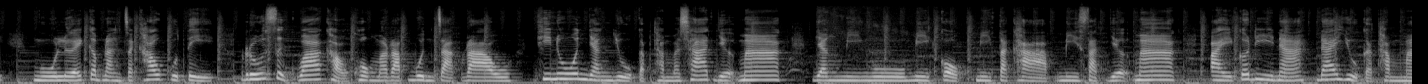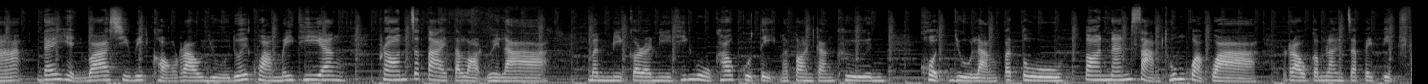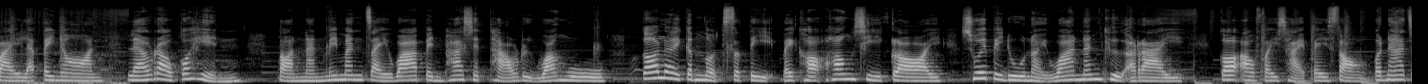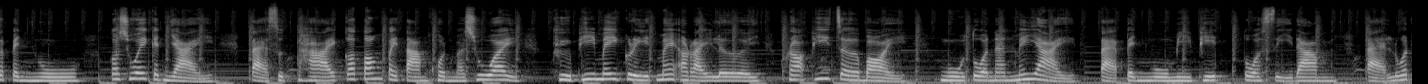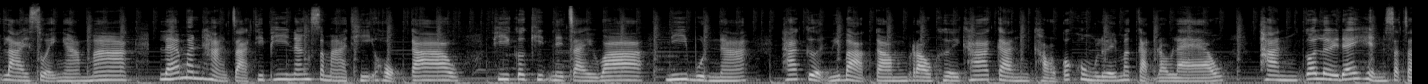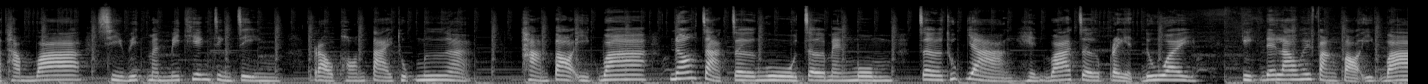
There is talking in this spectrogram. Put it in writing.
งูเลื้อยกำลังจะเข้ากุฏิรู้สึกว่าเขาคงมารับบุญจากเรา ที่นู่นยังอยู่กับธรรมชาติเยอะมาก ยังมีงู มีกบ มีตะขาบ มีสัตว์เยอะมาก ไปก็ดีนะ ได้อยู่กับธรรมะ ได้เห็นว่าชีวิตของเราอยู่ด้วยความไม่เที่ยง พร้อมจะตายตลอดเวลา มันมีกรณีที่งูเข้ากุฏิมาตอนกลางคืน ขดอยู่หลังประตู ตอนนั้นสามทุ่มกว่าๆ เรากำลังจะไปปิดไฟและไปนอน แล้วเราก็เห็น ตอนนั้นไม่มั่นใจว่าเป็นผ้าเช็ดเท้าหรือว่างู ก็เลยกำหนดสติไปเคาะห้องชีกลอย ช่วยไปดูหน่อยว่านั่นคืออะไร ก็เอาไฟฉายไปส่อง ก็น่าจะเป็นงู ก็ช่วยกันใหญ่ แต่สุดท้ายก็ต้องไปตามคนมาช่วย คือพี่ไม่กรีดไม่อะไรเลย เพราะพี่เจอบ่อย งูตัวนั้นไม่ใหญ่ แต่เป็นงูมีพิษ ตัวสีดำแต่ลวดลายสวยงามมาก และมันห่างจากที่พี่นั่งสมาธิ6ก้าพี่ก็คิดในใจว่า นี่บุญนะ ถ้าเกิดวิบากกรรมเราเคยฆ่ากัน เขาก็คงเลื้อยมากัดเราแล้วทันก็เลยได้เห็นสัจธรรมว่าชีวิตมันไม่เที่ยงจริง ๆ เราพร้อมตายทุกเมื่อ ถามต่ออีกว่า นอกจากเจองูเจอแมงมุม เจอทุกอย่างเห็นว่าเจอเปรตด้วย กิกได้เล่าให้ฟังต่ออีกว่า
